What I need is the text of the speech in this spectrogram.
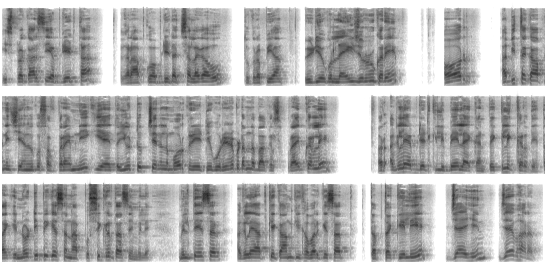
इस प्रकार से अपडेट था। अगर आपको अपडेट अच्छा लगा हो तो कृपया वीडियो को लाइक ज़रूर करें। और अभी तक आपने चैनल को सब्सक्राइब नहीं किया है तो यूट्यूब चैनल मोर क्रिएटिव को रेड बटन दबाकर सब्सक्राइब कर लें। और अगले अपडेट के लिए बेल आइकन पर क्लिक कर दें ताकि नोटिफिकेशन आपको शीघ्रता से मिले। मिलते हैं सर अगले आपके काम की खबर के साथ। तब तक के लिए जय हिंद, जय भारत।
